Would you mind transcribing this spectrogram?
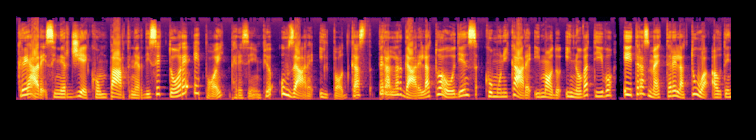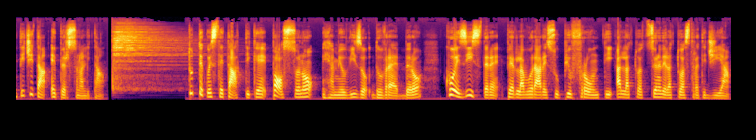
creare sinergie con partner di settore e poi, per esempio, usare il podcast per allargare la tua audience, comunicare in modo innovativo e trasmettere la tua autenticità e personalità. Tutte queste tattiche possono, e a mio avviso dovrebbero, coesistere per lavorare su più fronti all'attuazione della tua strategia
